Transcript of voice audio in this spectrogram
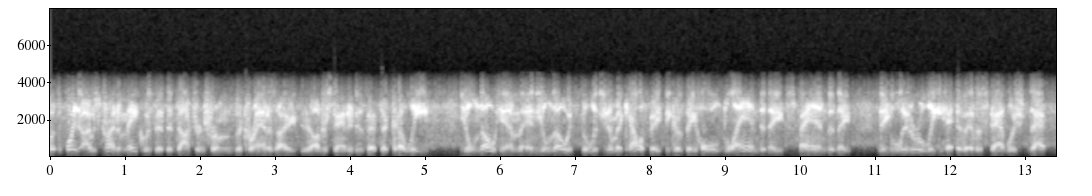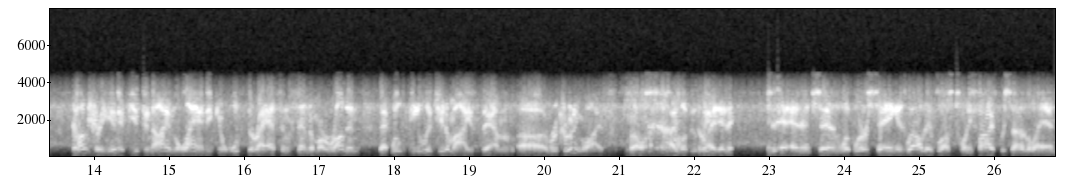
But the point I was trying to make was that the doctrine from the Quran, as I understand it, is that the caliph, you'll know him and you'll know it's the legitimate caliphate because they hold land and they expand and they they literally have established that country. And if you deny them the land, if you whoop their ass and send them a running, that will delegitimize them uh, recruiting wise. So I love this. Right. And, and, and, it's, and what we're saying is, well, they've lost 25% of the land,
